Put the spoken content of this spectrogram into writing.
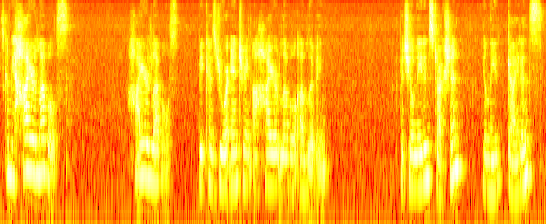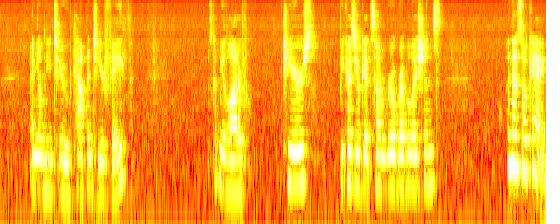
It's going to be higher levels. Higher levels because you are entering a higher level of living. But you'll need instruction, you'll need guidance, and you'll need to tap into your faith. It's going to be a lot of tears because you'll get some real revelations. And that's okay.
